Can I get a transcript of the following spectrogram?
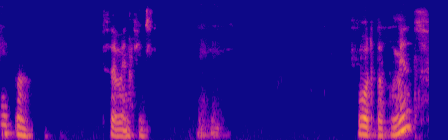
Open 17. Word documents.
